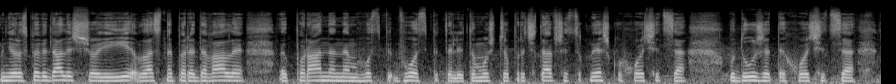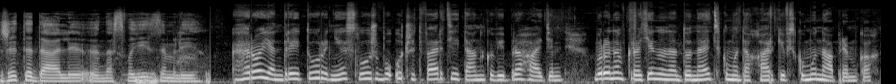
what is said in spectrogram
Мені розповідали, що її власне передавали е, пораненим в госпі- в госпіталі, тому що, прочитавши цю книжку, хочеться одужати, хочеться жити далі е, на своїй землі. Герой Андрій Тур ніс службу у 4-й танковій бригаді. Боронив країну на Донецькому та Харківському напрямках.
